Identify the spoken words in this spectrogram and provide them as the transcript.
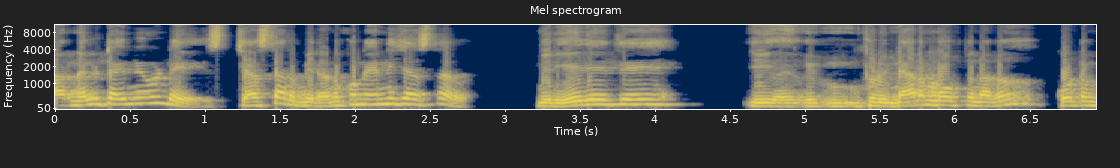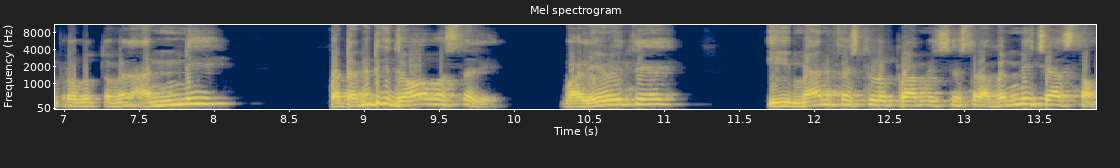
ఆరు నెలలు టైం ఇవ్వండి. చేస్తారు మీరు అనుకున్నవన్నీ చేస్తారు. మీరు ఏదైతే ఇప్పుడు నేరం మోపుతున్నారో కూటమి ప్రభుత్వం మీద అన్ని వాటన్నిటికీ జవాబు వస్తుంది. వాళ్ళు ఏవైతే ఈ మేనిఫెస్టోలో ప్రామిస్ చేస్తారో అవన్నీ చేస్తాం.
